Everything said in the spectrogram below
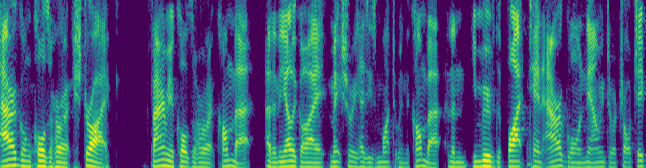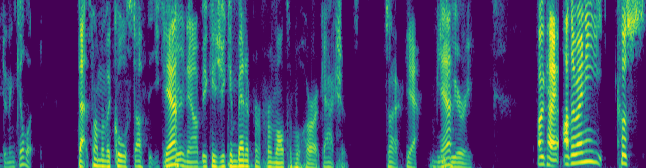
Aragorn calls a heroic strike. Faramir calls the heroic combat. And then the other guy makes sure he has his might to win the combat. And then you move the fight 10 Aragorn now into a Troll Chieftain and kill it. That's some of the cool stuff that you can Yeah. do now because you can benefit from multiple heroic actions. So, yeah, be Yeah. weary. Okay, are there any? Because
